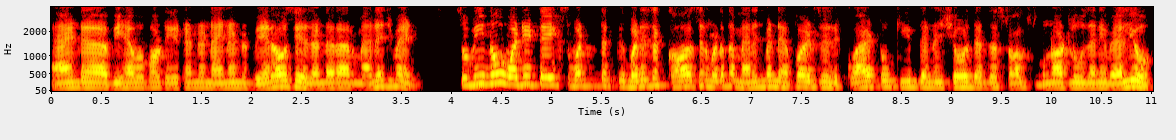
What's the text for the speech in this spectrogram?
and uh, we have about 800, 900 warehouses under our management. So we know what it takes, what the what is the cost and what are the management efforts required to keep and ensure that the stocks do not lose any value.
